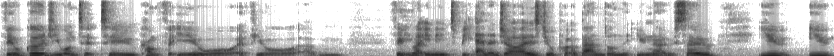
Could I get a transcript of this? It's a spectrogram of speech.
feel good, you want it to comfort you, or if you're um, feeling like you need to be energized, you'll put a band on that you know. So you you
